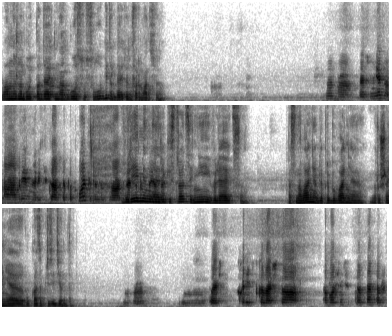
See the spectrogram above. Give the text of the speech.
Вам нужно будет подать на госуслуги тогда эту информацию. Угу. То есть мне а, временная регистрация подходит или обязательно Временная регистрация не является основанием для пребывания нарушения указа президента. М, То есть хотите сказать, что 80%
